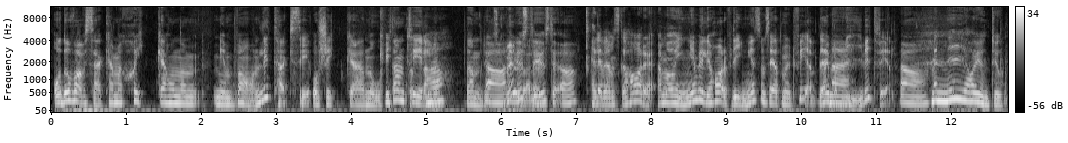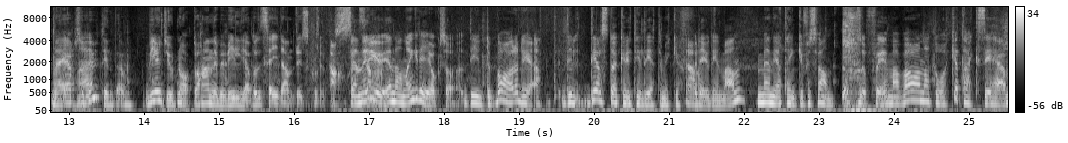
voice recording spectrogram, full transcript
och då var vi så här, kan man skicka honom med en vanlig taxi och skicka notan Kvitto. till Ja. Danderyds Ja, kommun just då, det, eller? just det. Ja. Eller vem ska ha det? Ja, men och ingen vill ju ha det för det är ingen som säger att de har gjort fel. Det har ju bara Nej. blivit fel. Ja. Men ni har ju inte gjort Nej, något. absolut inte. Vi har inte gjort något och han är beviljad och det säger Danderyds kommun. Ja, Sen är det ju en annan grej också. Det är ju inte bara det att, det, dels stökar det till det jättemycket för Ja. dig och din man. Men jag tänker för Svante också. För är man van att åka taxi hem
